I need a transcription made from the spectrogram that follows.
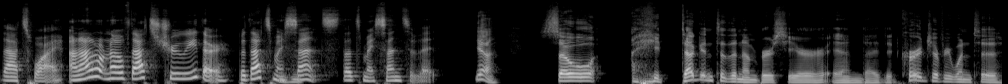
that's why. And I don't know if that's true either, but that's my Mhm. sense. That's my sense of it. Yeah. So I dug into the numbers here and I'd encourage everyone to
